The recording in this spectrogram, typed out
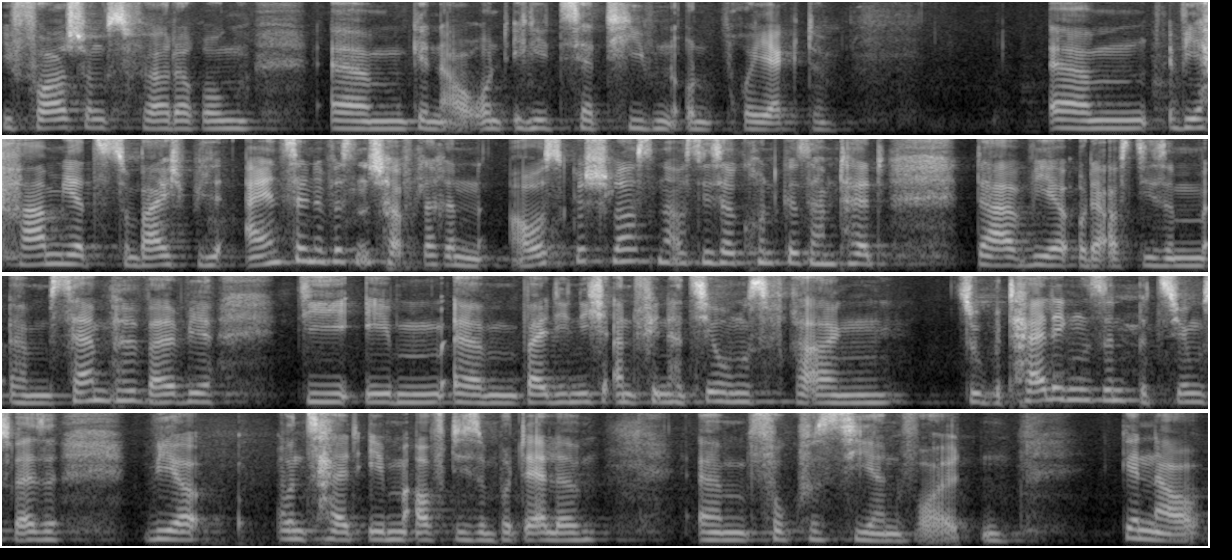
die Forschungsförderung, ähm, genau, und Initiativen und Projekte. Ähm, wir haben jetzt zum Beispiel einzelne Wissenschaftlerinnen ausgeschlossen aus dieser Grundgesamtheit, da wir oder aus diesem ähm, Sample, weil wir die eben, ähm, weil die nicht an Finanzierungsfragen zu beteiligen sind, beziehungsweise wir uns halt eben auf diese Modelle ähm, fokussieren wollten. Genau.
